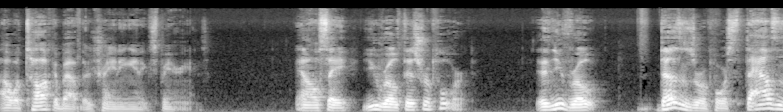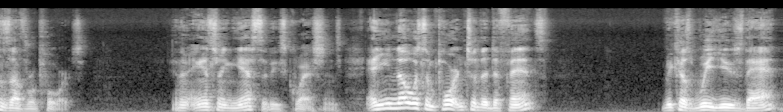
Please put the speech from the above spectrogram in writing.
I will talk about their training and experience. And I'll say, You wrote this report. And you wrote dozens of reports, thousands of reports. And they're answering yes to these questions. And you know it's important to the defense because we use that.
